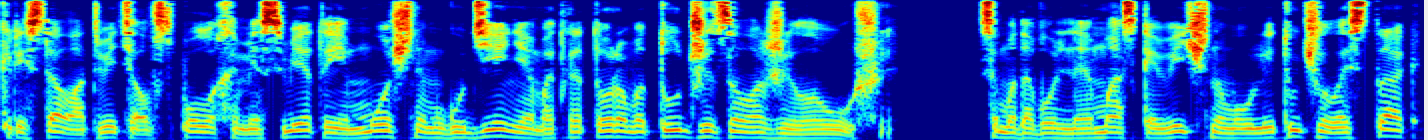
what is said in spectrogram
Кристалл ответил всполохами света и мощным гудением, от которого тут же заложило уши. Самодовольная маска Вечного улетучилась так,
